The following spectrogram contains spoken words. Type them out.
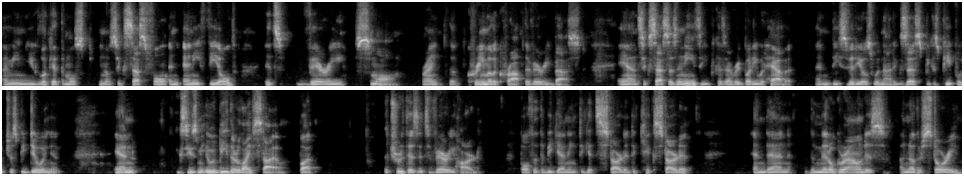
I mean, you look at the most, you know, successful in any field, it's very small, right? The cream of the crop, the very best. And success isn't easy because everybody would have it. And these videos would not exist because people would just be doing it. And, excuse me, it would be their lifestyle. But the truth is, it's very hard, both at the beginning to get started, to kickstart it, and then the middle ground is another story.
